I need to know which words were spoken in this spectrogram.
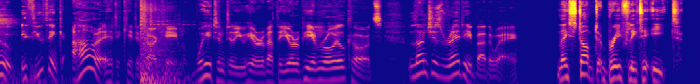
Oh, if you think our etiquette is arcane, wait until you hear about the European royal courts. Lunch is ready, by the way. They stopped briefly to eat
